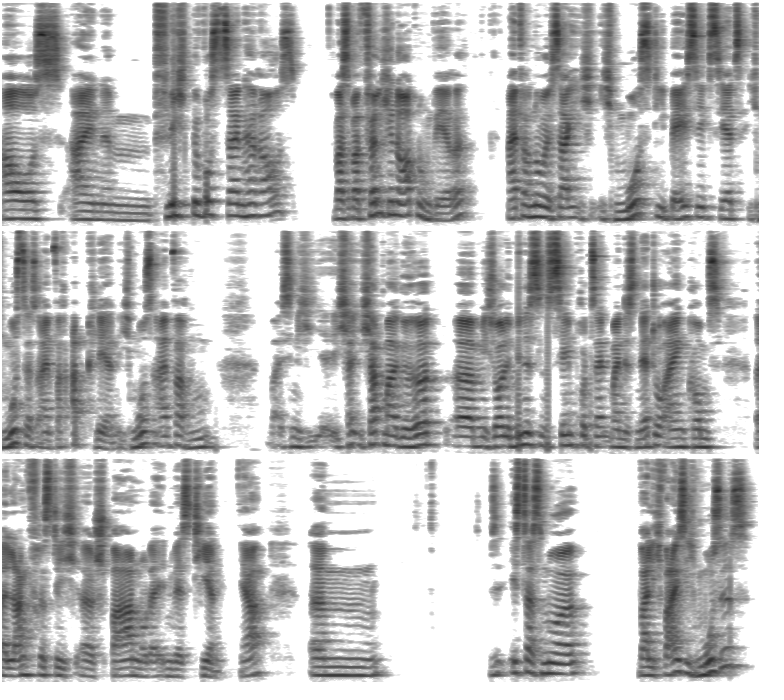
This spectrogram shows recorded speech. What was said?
aus einem Pflichtbewusstsein heraus, was aber völlig in Ordnung wäre. Einfach nur, ich sage, ich, ich muss die Basics jetzt, ich muss das einfach abklären. Ich muss einfach, weiß ich nicht, ich, ich habe mal gehört, äh, ich solle mindestens 10% meines Nettoeinkommens äh, langfristig äh, sparen oder investieren. Ja, ähm, ist das nur, weil ich weiß, ich muss es?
